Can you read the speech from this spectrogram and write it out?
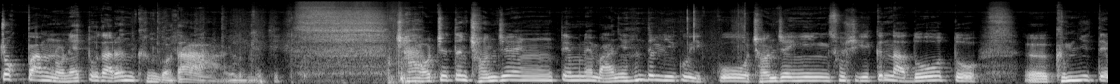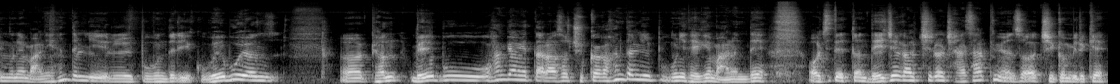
쪽방론의 또 다른 근거다. 이런 얘기. 자, 어쨌든 전쟁 때문에 많이 흔들리고 있고 전쟁 소식이 끝나도 또 어, 금리 때문에 많이 흔들릴 부분들이 있고 외부 연 어, 변, 외부 환경에 따라서 주가가 흔들릴 부분이 되게 많은데, 어찌됐든 내재 가치를 잘 살피면서 지금 이렇게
